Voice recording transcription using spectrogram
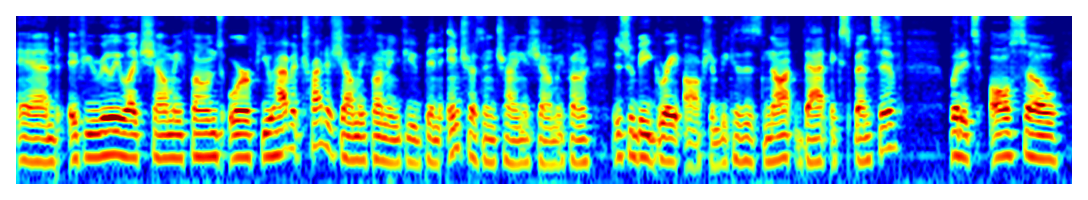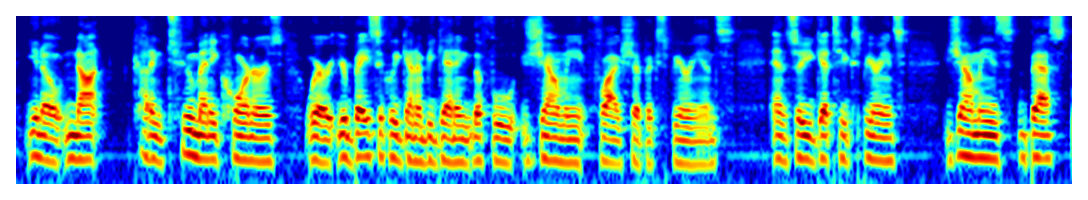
And if you really like Xiaomi phones, or if you haven't tried a Xiaomi phone and if you've been interested in trying a Xiaomi phone, this would be a great option because it's not that expensive, but it's also, you know, not cutting too many corners where you're basically going to be getting the full Xiaomi flagship experience. And so you get to experience Xiaomi's best,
